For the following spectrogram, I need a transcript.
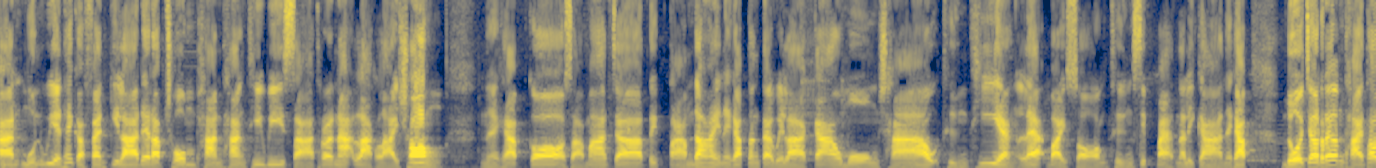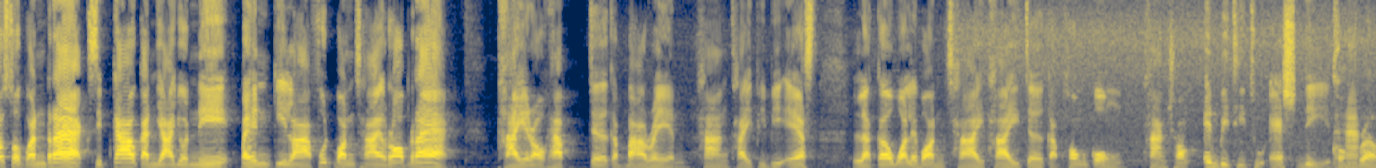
ารหมุนเวียนให้กับแฟนกีฬาได้รับชมผ่านทางทีวีสาธารณะหลากหลายช่องนะครับ ก็สามารถจะติดตามได้นะครับ ตั้งแต่เวลา 9 โมงเช้าถึงเที่ยงและบ่าย 2 ถึง 18 นาฬิกานะครับ โดยจะเริ่มถ่ายทอดสดวันแรก 19 กันยายนนี้ เป็นกีฬาฟุตบอลชายรอบแรก ไทยเราครับ เจอกับบาห์เรน ทางไทย PBS แล้วก็วอลเลย์บอลชายไทยเจอกับฮ่องกงทางช่อง NBT2 HD นะของฮะเรา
